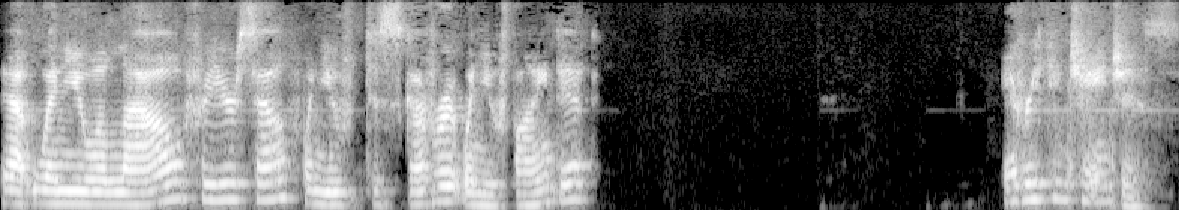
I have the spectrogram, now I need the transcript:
that when you allow for yourself, when you discover it, when you find it, everything changes.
